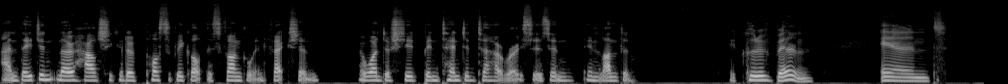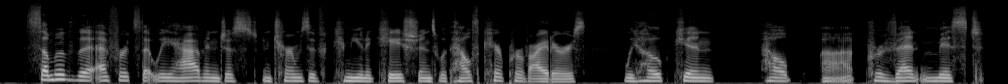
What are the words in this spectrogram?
and they didn't know how she could have possibly got this fungal infection. I wonder if she'd been tending to her roses in, in London. It could have been. And some of the efforts that we have in just in terms of communications with healthcare providers, we hope can help uh, prevent missed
